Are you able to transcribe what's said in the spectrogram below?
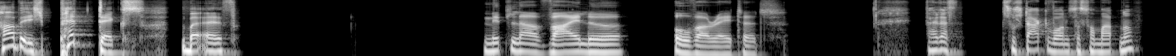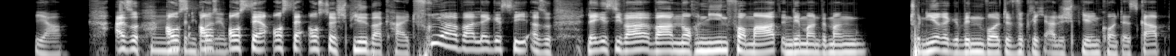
habe ich Pet Decks über 11 mittlerweile overrated. Weil das zu stark geworden ist, das Format, ne? Ja. Also hm, aus, aus, aus, der, aus, der, aus der Spielbarkeit. Früher war Legacy, also Legacy war, war noch nie ein Format, in dem man, wenn man Turniere gewinnen wollte, wirklich alles spielen konnte. Es gab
